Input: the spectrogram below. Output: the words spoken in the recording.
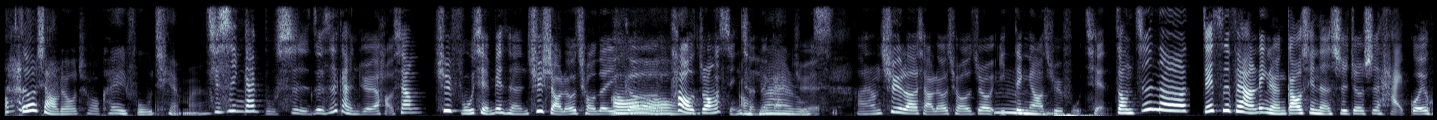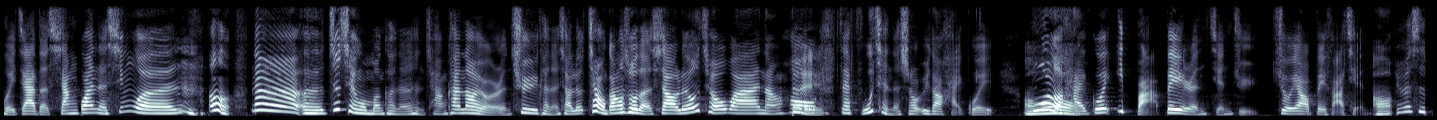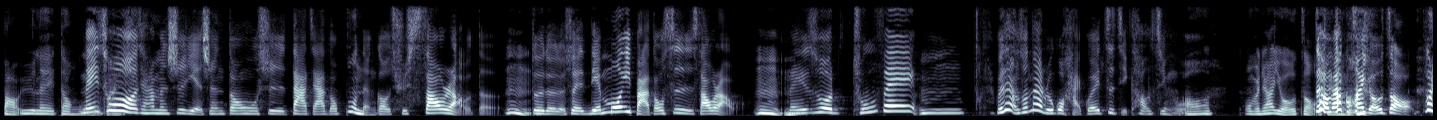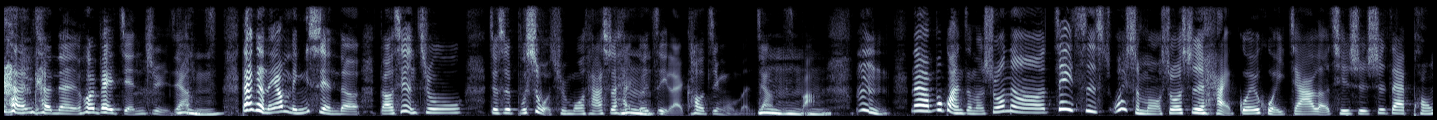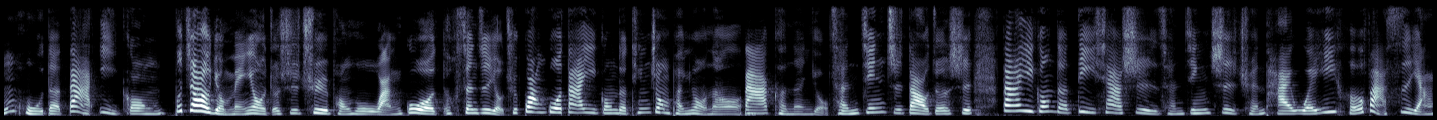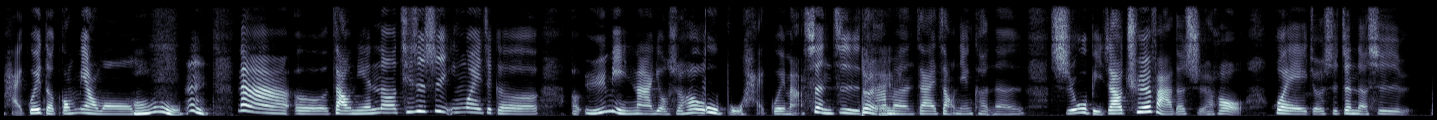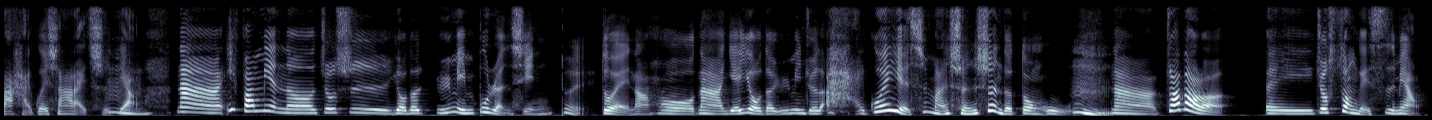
哦，只有小琉球可以浮潜吗？其实应该不是，只是感觉好像去浮潜变成去小琉球的一个套装行程的感觉，哦哦，好像去了小琉球就一定要去浮潜。嗯、总之呢，这次非常令人高兴的事，就是海龟回家的相关的新闻。嗯，嗯，那呃，之前我们可能很常看到有人去可能小琉，像我刚刚说的小琉球玩，然后在浮潜的时候遇到海龟。摸了海龟一把，被人检举就要被罚钱哦，因为是保育类动物，没错，而且他们是野生动物，是大家都不能够去骚扰的。嗯，对对对，所以连摸一把都是骚扰。嗯，没错，除非嗯，我就想说，那如果海龟自己靠近我。哦我们就要游走，对，我们要赶快游走，不然可能会被检举这样子。嗯、但可能要明显的表现出，就是不是我去摸它，是海龟自己来靠近我们这样子吧。嗯，嗯，嗯，嗯，那不管怎么说呢，这次为什么说是海龟回家了？其实是在澎湖的大义宫，不知道有没有就是去澎湖玩过，甚至有去逛过大义宫的听众朋友呢？大家可能有曾经知道，就是大义宫的地下室曾经是全台唯一合法。法饲养海龟的宫庙哦，哦，嗯，那呃，早年呢，其实是因为这个呃渔民呐、啊，有时候误捕海龟嘛，甚至他们在早年可能食物比较缺乏的时候，会就是真的是把海龟杀来吃掉。嗯、那一方面呢，就是有的渔民不忍心，对对，然后那也有的渔民觉得、啊、海龟也是蛮神圣的动物，嗯，那抓到了，诶，就送给寺庙。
